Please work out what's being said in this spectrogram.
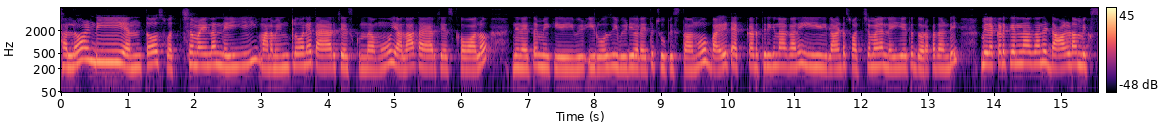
హలో అండి ఎంతో స్వచ్ఛమైన నెయ్యి మనం ఇంట్లోనే తయారు చేసుకుందాము. ఎలా తయారు చేసుకోవాలో నేనైతే మీకు ఈ ఈరోజు ఈ వీడియోలో అయితే చూపిస్తాను. బయట ఎక్కడ తిరిగినా కానీ ఇలాంటి స్వచ్ఛమైన నెయ్యి అయితే దొరకదండి. మీరు ఎక్కడికి వెళ్ళినా కానీ డాల్డా మిక్స్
